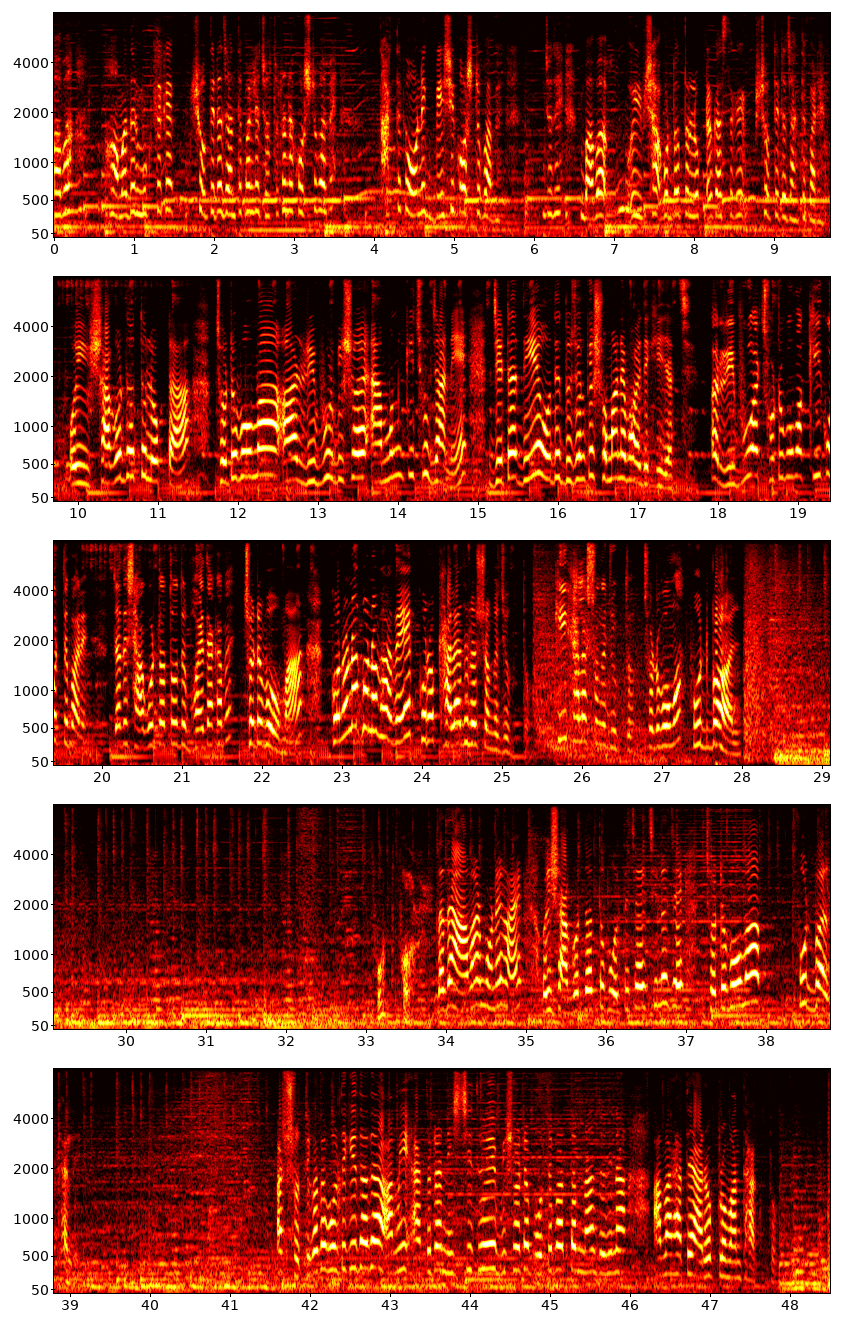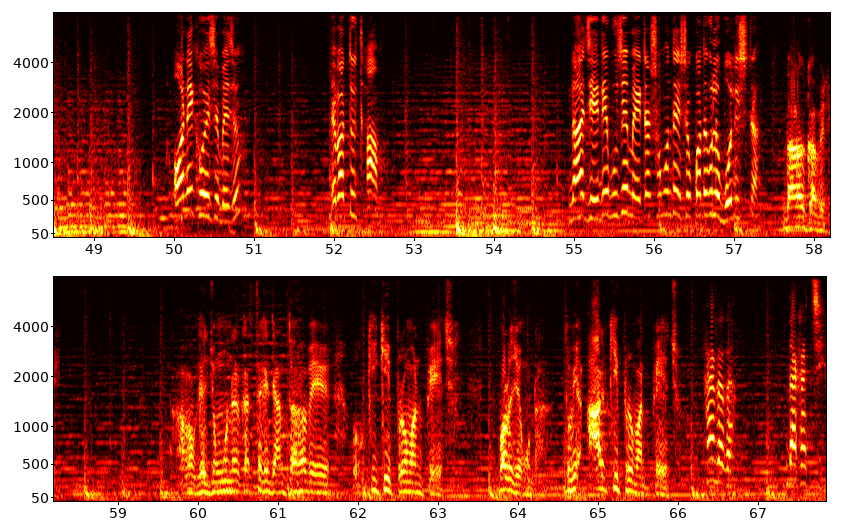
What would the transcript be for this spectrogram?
বাবা আমাদের মুখ থেকে সত্যিটা জানতে পারলে যতটা না কষ্ট পাবে তার থেকে অনেক বেশি কষ্ট পাবে। যদি বাবা ওই সাগর দত্ত লোকটার কাছ থেকে সত্যিটা জানতে পারেন ওই সাগর দত্ত লোকটা ছোট বৌমা আর রিভুর বিষয়ে এমন কিছু জানে যেটা দিয়ে ওদের দুজনকে সমানে ভয় দেখিয়ে যাচ্ছে। আর রিভু আর ছোট বৌমা কি করতে পারে যাতে সাগর দত্ত ওদের ভয় দেখাবে? ছোট বৌমা কোনো না কোনোভাবে কোনো খেলাধুলোর সঙ্গে যুক্ত। কি খেলার সঙ্গে যুক্ত ছোট বৌমা? ফুটবল। ফুটবল? দাদা আমার মনে হয় ওই সাগর দত্ত বলতে চাইছিল যে ছোট বৌমা ফুটবল খেলে। আর সত্যি কথা বলতে কি দাদা আমি এতটা নিশ্চিত হয়ে বিষয়টা বলতে পারতাম না যদি না আমার হাতে আরও প্রমাণ থাকতো। অনেক হয়েছে মেজো। এবার তুই থাম। না জেনে বুঝে মেয়েটার সম্বন্ধে এসব কথাগুলো বলিস না। দাঁড়াও কাবেরী। আমাকে যমুনার কাছ থেকে জানতে হবে ও কি কি প্রমাণ পেয়েছে। বলো যমুনা, তুমি আর কি প্রমাণ পেয়েছ? হ্যাঁ দাদা, দেখাচ্ছি।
